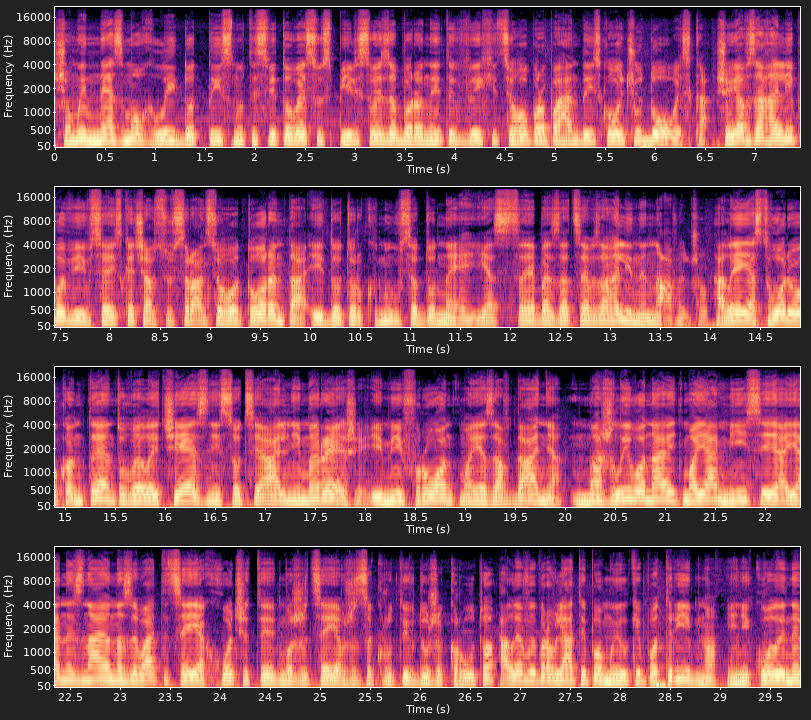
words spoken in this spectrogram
Що ми не змогли дотиснути світове суспільство і заборонити вихід цього пропагандистського чудовиська. Що я взагалі повівся і скачав цю срань цього торрента і доторкнувся до неї. Я себе за це взагалі ненавиджу. Але я створюю контент у величезній соціальній мережі, і мій фронт, моє завдання, можливо, навіть моя місія. Я не знаю називати це як хочете. Може, це я вже закрутив дуже круто, але виправляти помилки потрібно і ніколи не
